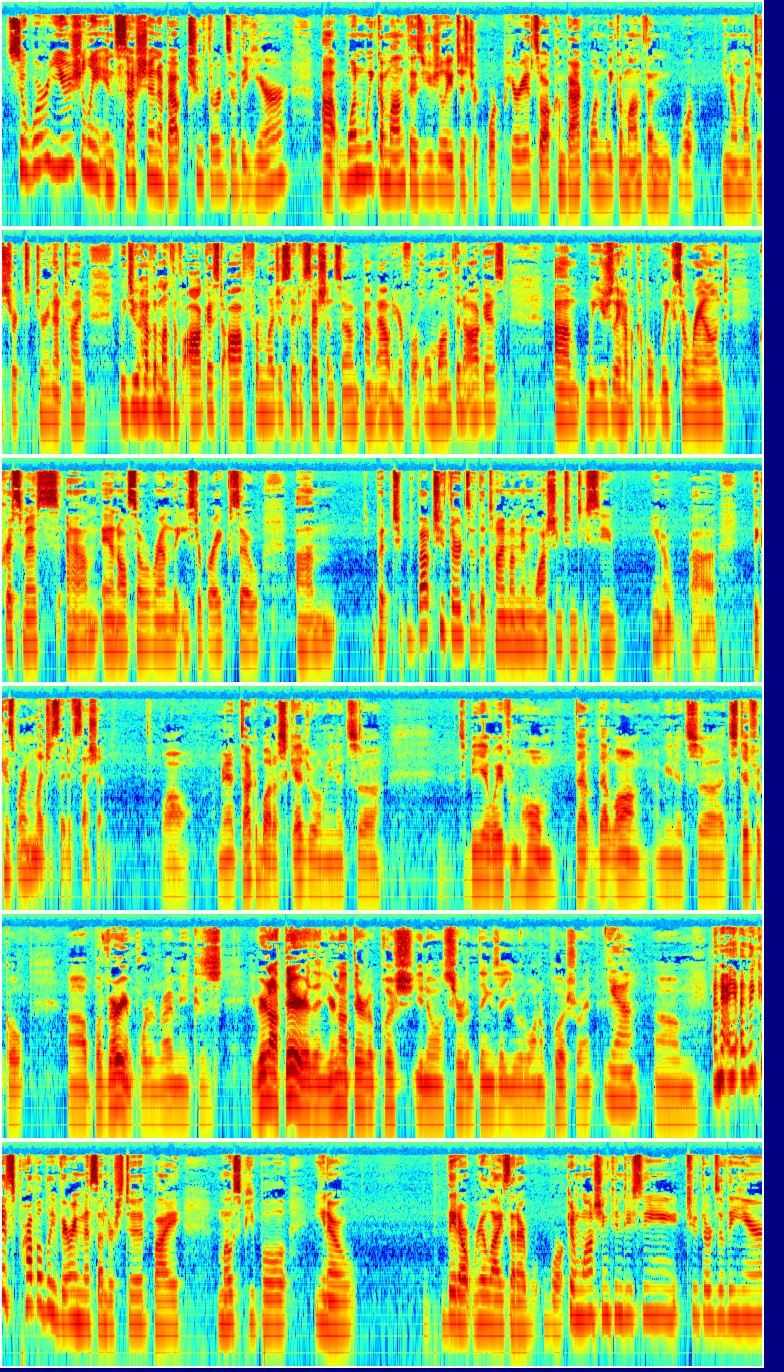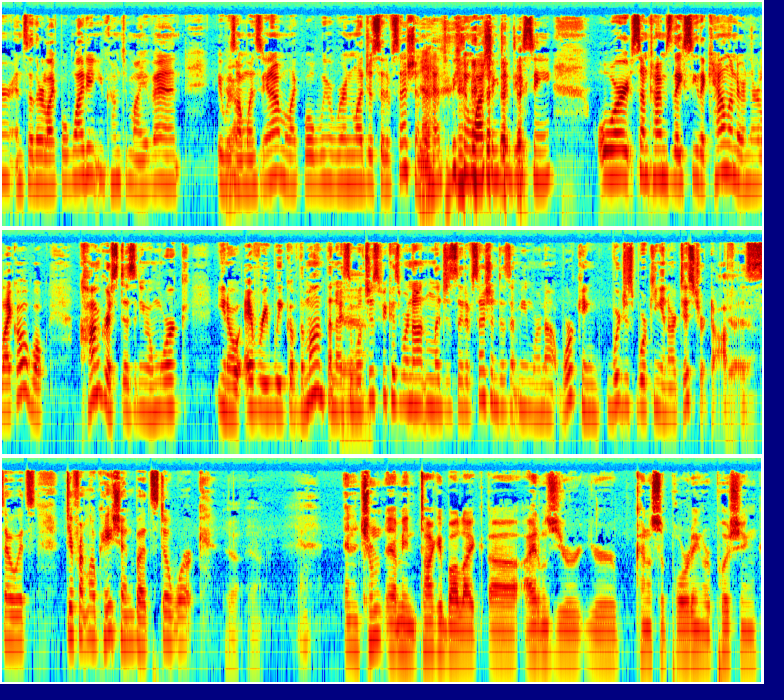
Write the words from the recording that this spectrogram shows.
So we're usually in session about two thirds of the year. Uh, one week a month is usually a district work period, so I'll come back one week a month and work, you know, my district during that time. We do have the month of August off from legislative session, so I'm, I'm out here for a whole month in August. Um, we usually have a couple weeks around Christmas um, and also around the Easter break. So, um, but about two thirds of the time I'm in Washington D.C. You know, uh, because we're in legislative session. Wow. I mean, talk about a schedule. I mean, it's uh, to be away from home that that long. I mean, it's uh, it's difficult, uh, but very important, right? I mean, because if you're not there, then you're not there to push, you know, certain things that you would want to push, right? Yeah. Um, And I, I think it's probably very misunderstood by most people. You know, they don't realize that I work in Washington, D.C. two thirds of the year. And so they're like, well, why didn't you come to my event? It was Yeah. on Wednesday night. I'm like, well, we were in legislative session. I had to be in Washington, D.C. Or sometimes they see the calendar and they're like, oh, well, Congress doesn't even work, you know, every week of the month. And I said, well, just because we're not in legislative session doesn't mean we're not working. We're just working in our district office. yeah. So it's different location, but still work. yeah, yeah. Yeah. And in terms, I mean, talking about like uh, items you're you're kind of supporting or pushing.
